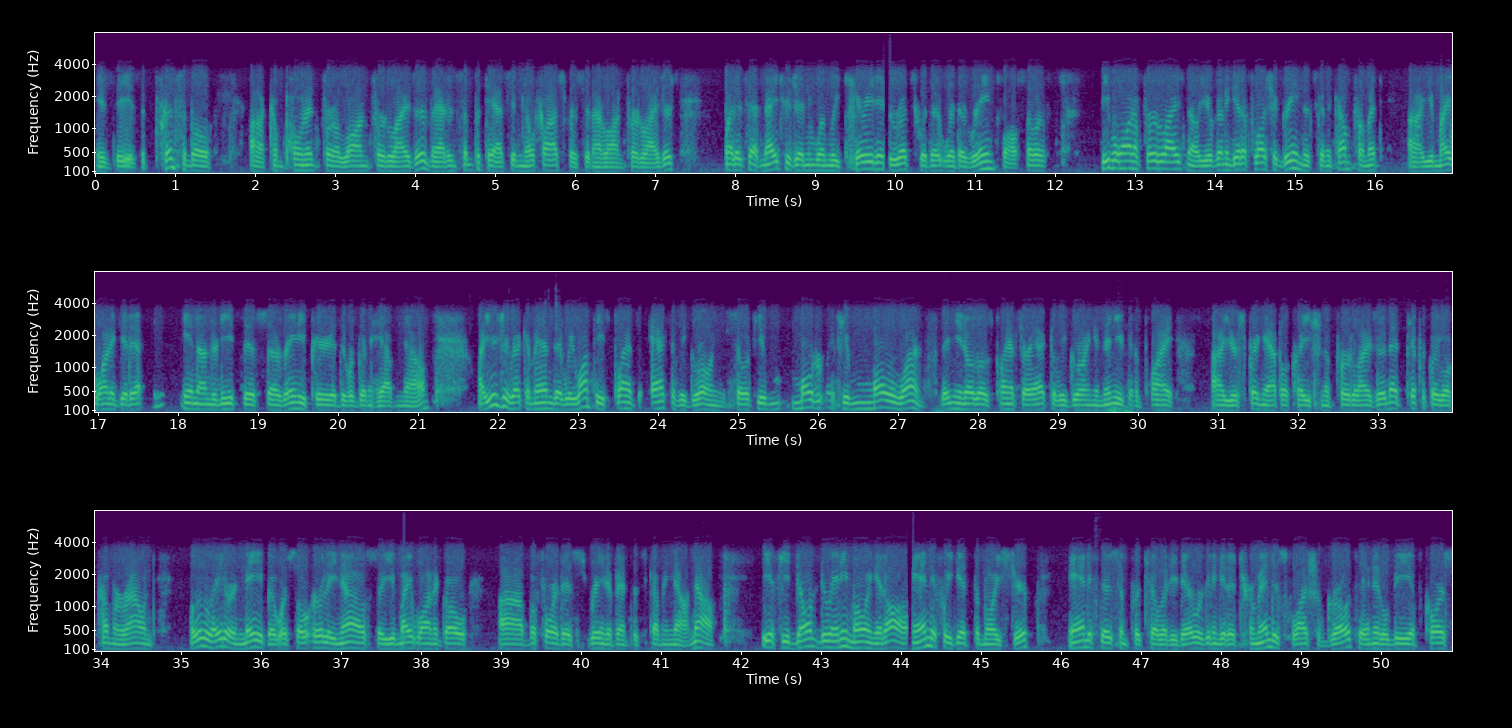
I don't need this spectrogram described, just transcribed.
is the is the principal uh, component for a lawn fertilizer. That and some potassium, no phosphorus in our lawn fertilizers. But it's that nitrogen when we carry it into roots with a with a rainfall. So if people want to fertilize, no, you're going to get a flush of green that's going to come from it. Uh, you might want to get in underneath this uh, rainy period that we're going to have now. I usually recommend that we want these plants actively growing. So if you mow, if you mow once, then you know those plants are actively growing, and then you can apply uh, your spring application of fertilizer. And that typically will come around a little later in May, but we're so early now, so you might want to go uh, before this rain event that's coming now. Now, if you don't do any mowing at all, and if we get the moisture, and if there's some fertility there, we're going to get a tremendous flush of growth, and it'll be, of course,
